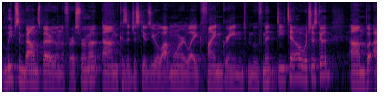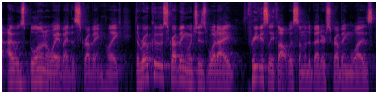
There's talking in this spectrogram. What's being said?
leaps and bounds better than the first remote um because it just gives you a lot more like fine grained movement detail, which is good. Um, but I, I was blown away by the scrubbing. Like the Roku scrubbing, which is what I previously thought was some of the better scrubbing, was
